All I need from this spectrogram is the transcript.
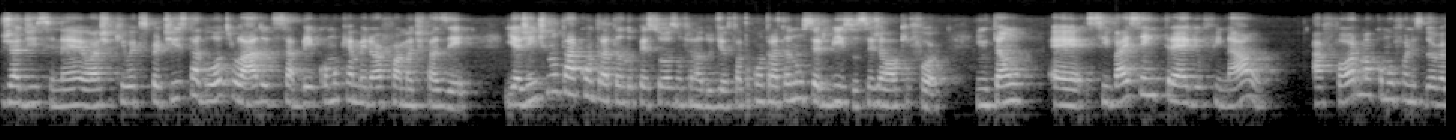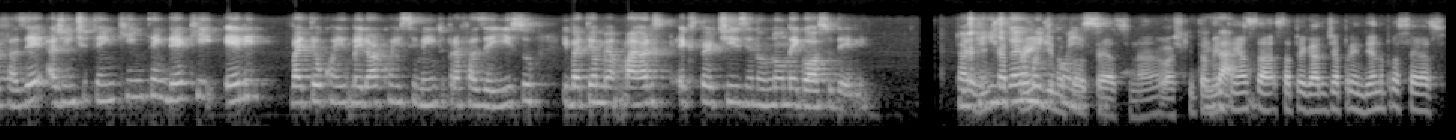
já disse, né? Eu acho que o expertise está do outro lado de saber como que é a melhor forma de fazer. E a gente não está contratando pessoas no final do dia, está contratando um serviço, seja lá o que for. Então, é, se vai ser entregue o final, a forma como o fornecedor vai fazer, a gente tem que entender que ele vai ter o melhor conhecimento para fazer isso e vai ter o maior expertise no, no negócio dele. Então, acho a que a gente, gente ganhou muito no com processo, isso. Né? Eu acho que também Exato. tem essa, essa pegada de aprender no processo.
